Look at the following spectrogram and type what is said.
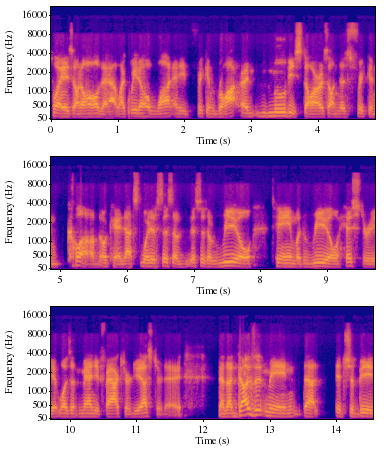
plays on all that. Like we don't want any freaking rock uh, movie stars on this freaking club. Okay, that's what is this a this is a real team with real history. It wasn't manufactured yesterday. Now that doesn't mean that it should be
